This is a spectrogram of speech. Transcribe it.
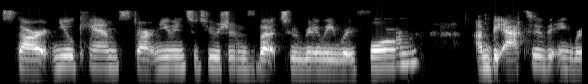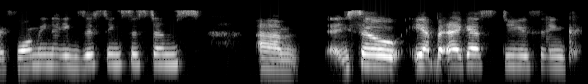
start new camps, start new institutions, but to really reform and be active in reforming the existing systems. Um, so yeah, but I guess do you think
